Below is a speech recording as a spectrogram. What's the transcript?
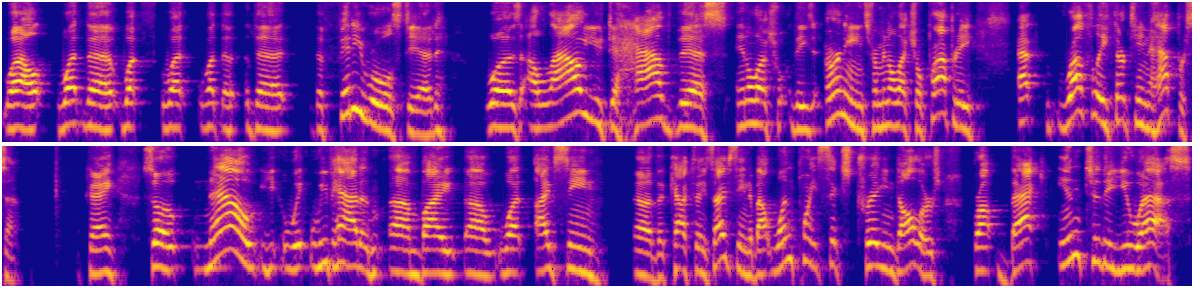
Well, what the what what what the the the FDII rules did was allow you to have this intellectual these earnings from intellectual property at roughly 13.5%. Okay. So now we, have had um, by uh, what I've seen, uh, the calculations I've seen, about $1.6 trillion brought back into the US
